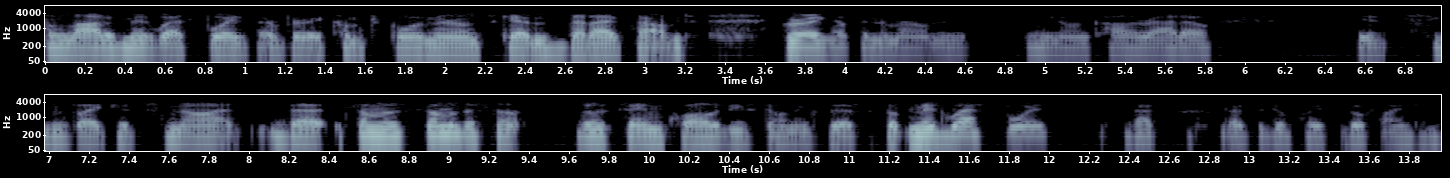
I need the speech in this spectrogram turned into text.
a lot of Midwest boys are very comfortable in their own skin that I've found. Growing up in the mountains, you know, in Colorado, it seems like it's not that some of some of the those same qualities don't exist. But Midwest boys, that's that's a good place to go find them.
